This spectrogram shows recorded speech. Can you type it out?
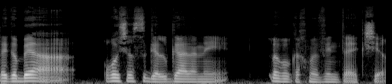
לגבי ראש הסגלגל אני לא כל כך מבין את ההקשר.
